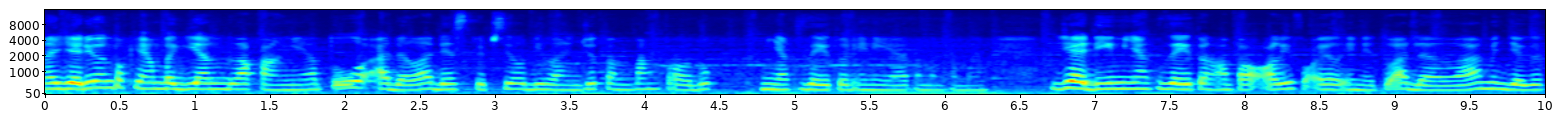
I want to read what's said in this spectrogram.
Nah, jadi untuk yang bagian belakangnya tuh adalah deskripsi lebih lanjut tentang produk minyak zaitun ini ya, teman-teman. Jadi, minyak zaitun atau olive oil ini tuh adalah menjaga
